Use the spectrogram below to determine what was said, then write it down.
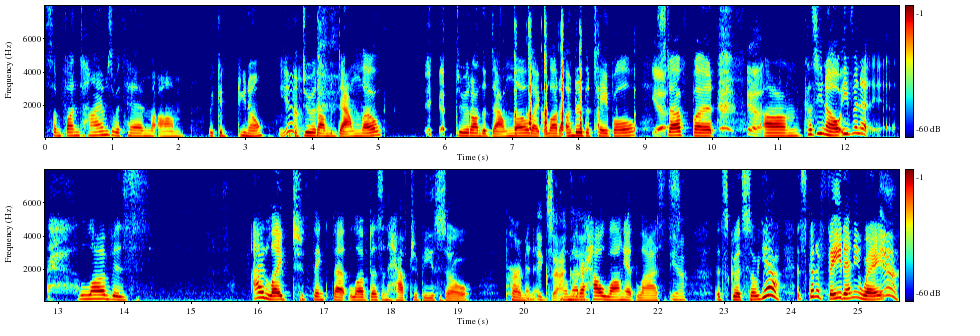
some fun times with him, um, we could, you know, yeah. do it on the down low. Yeah. Do it on the down low, like a lot of under the table yeah. stuff. But, yeah, um, because you know, even love is. I like to think that love doesn't have to be so permanent. Exactly. No matter how long it lasts. Yeah. It's good. So yeah, it's gonna fade anyway. Yeah.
